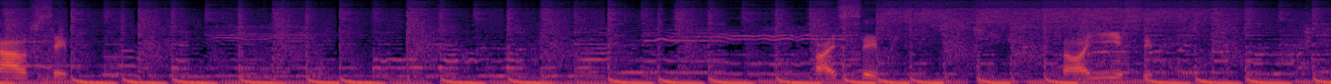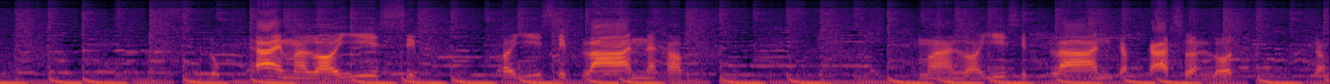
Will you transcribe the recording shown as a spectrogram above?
90 110 120หลุดได้มาร้อยยี่สิบร้อยี่สิบล้านนะครับ มาร้อยี่สิบล้านกับการ์ดส่วนลดกับ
